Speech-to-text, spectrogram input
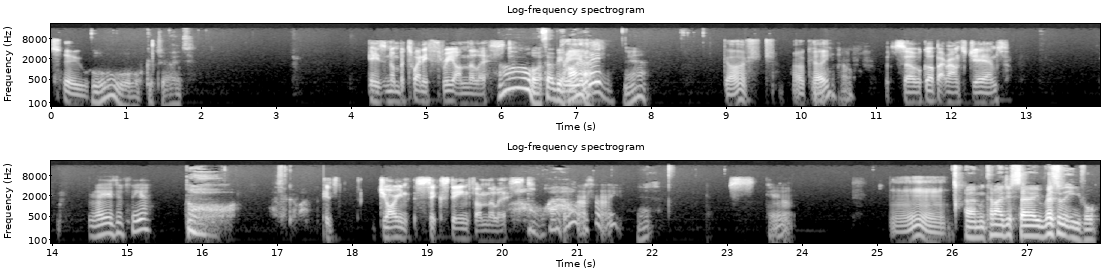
Two. Ooh, good choice. Is number 23 on the list. Oh, I thought it'd be higher. Really? Yeah. Gosh. Okay. So we'll go back round to James. Layers of Fear. Oh, that's a good one. It's joint 16th on the list. Oh, wow. Oh, that's alright. Yeah. Yeah. Mm. Um, can I just say Resident Evil,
